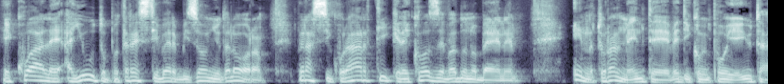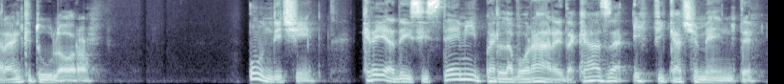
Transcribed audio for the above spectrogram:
e quale aiuto potresti aver bisogno da loro per assicurarti che le cose vadano bene e naturalmente vedi come puoi aiutare anche tu loro. 11. Crea dei sistemi per lavorare da casa efficacemente.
